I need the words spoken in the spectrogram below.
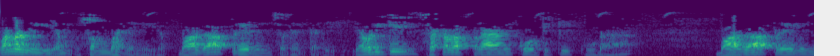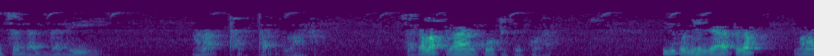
వననీయం సంభజనీయం బాగా ప్రేమించదగ్గది. ఎవరికి? సకల ప్రాణికోటికి కూడా బాగా ప్రేమించదగ్గది అని అర్థం తద్వారా సకల ప్రాణికోటికి కూడా. ఇది కొంచెం జాగ్రత్తగా మనం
